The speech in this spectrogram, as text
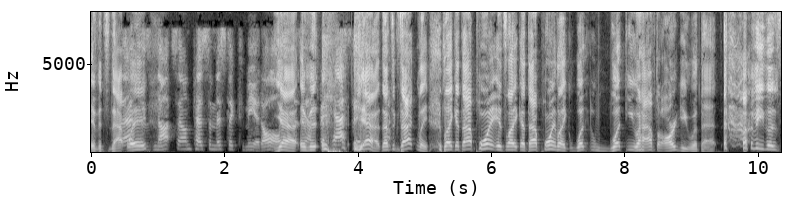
If it's that, That way, does not sound pessimistic to me at all. yeah, That if it, fantastic. Yeah, that's exactly like at that point. It's like at that point, like what what do you have to argue with that? I mean, there's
